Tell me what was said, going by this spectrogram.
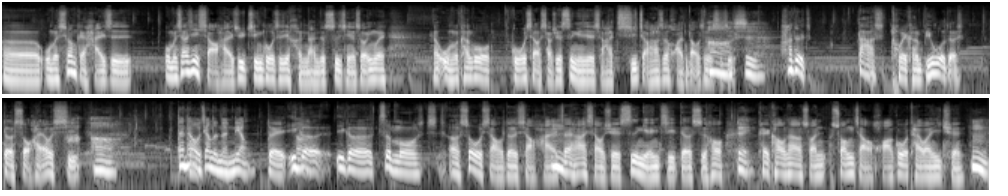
呃，我们希望给孩子，我们相信小孩去经过这些很难的事情的时候，因为，那我们看过。国小小学四年级的小孩骑脚踏车环岛这个事情，是。他的大腿可能比我的的手还要细啊，但他有这样的能量。对，一个一个这么呃瘦小的小孩，在他小学四年级的时候，对，可以靠他的双双脚划过台湾一圈。嗯，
